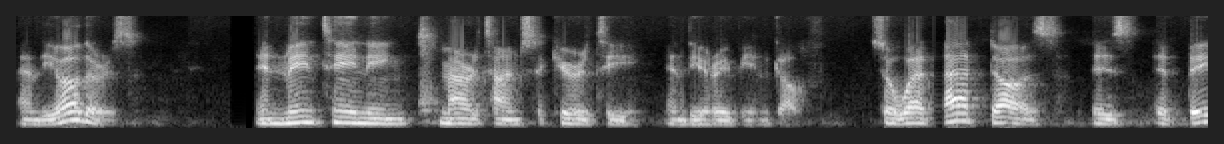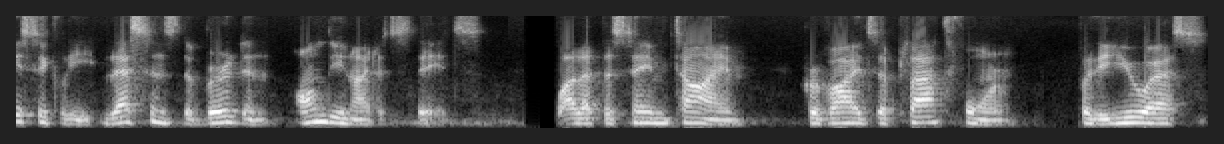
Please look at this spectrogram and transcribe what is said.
and the others in maintaining maritime security in the Arabian Gulf. So, what that does is it basically lessens the burden on the United States, while at the same time provides a platform for the US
